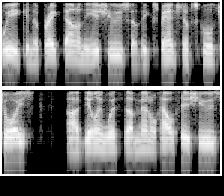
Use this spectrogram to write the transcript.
week and the breakdown on the issues of the expansion of school choice, uh, dealing with uh, mental health issues,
